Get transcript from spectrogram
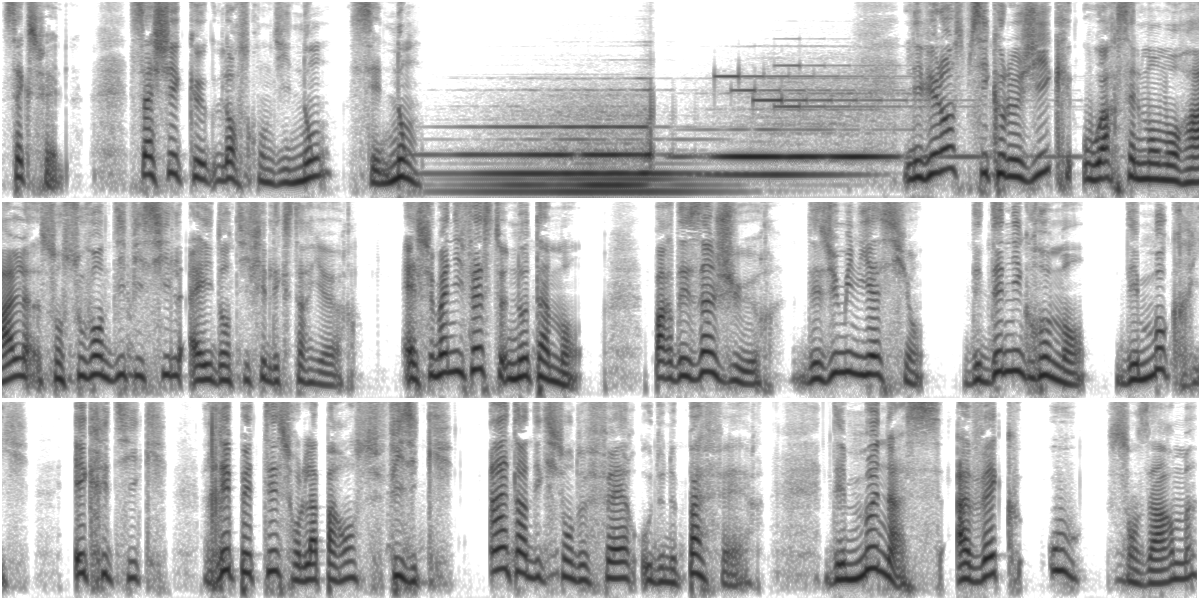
sexuel. Sachez que lorsqu'on dit non, c'est non. Les violences psychologiques ou harcèlement moral sont souvent difficiles à identifier de l'extérieur. Elles se manifestent notamment par des injures, des humiliations, des dénigrements, des moqueries et critiques répétées sur l'apparence physique, interdiction de faire ou de ne pas faire, des menaces avec ou sans armes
